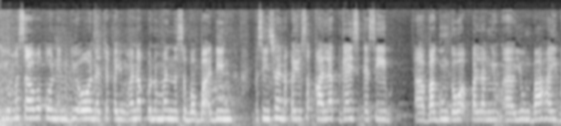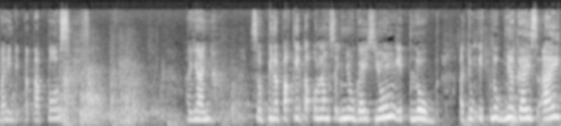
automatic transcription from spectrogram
yung asawa ko nandiyon at saka yung anak ko naman nasa baba din. Pasensya na kayo sa kalat guys kasi ah, bagong gawa pa lang yung, ah, yung bahay ba hindi pa tapos. Ayan. So pinapakita ko lang sa inyo guys yung itlog. At yung itlog niya guys ay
